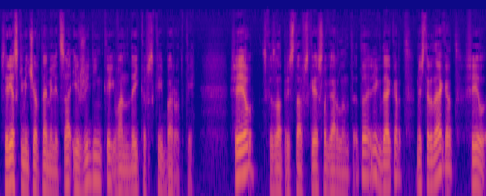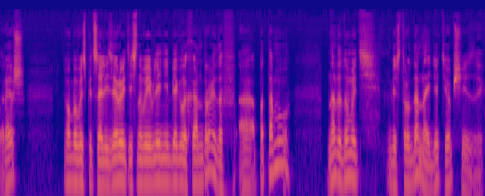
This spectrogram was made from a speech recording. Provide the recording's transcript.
с резкими чертами лица и жиденькой вандейковской бородкой. — Фил, — сказал, пристав с кресла Гарланд, — это Рик Декарт. Мистер Декарт, Фил Рэш. Оба вы специализируетесь на выявлении беглых андроидов, а потому, надо думать, без труда найдете общий язык.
